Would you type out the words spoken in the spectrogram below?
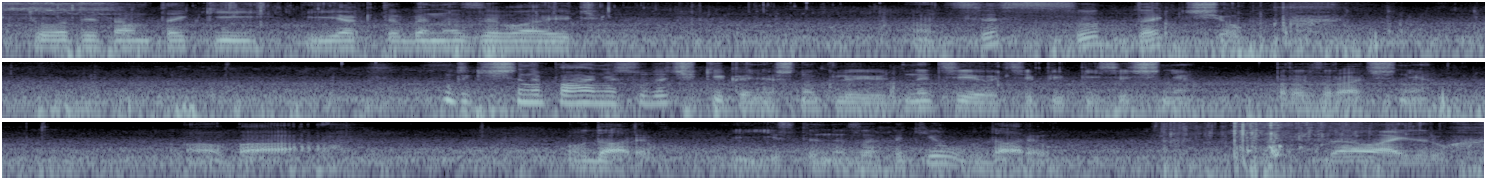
Хто ти там такий і як тебе називають? А це судачок. Ну такі ще непогані судачки, звісно, клюють. Не ці оці піпісячні, прозрачні. Опа. Вдарив. Їсти не захотів, вдарив. Давай, друг.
